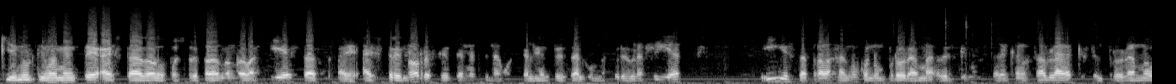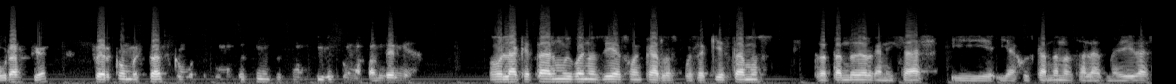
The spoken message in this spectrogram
quien últimamente ha estado pues preparando nuevas fiestas, eh, estrenó recientemente en Aguascalientes algunas coreografías y está trabajando con un programa del que me gustaría que nos hablara, que es el programa Eurasia. Fer, ¿cómo estás? ¿Cómo, cómo te sientes? ¿Cómo vives con la pandemia? Hola, ¿qué tal? Muy buenos días, Juan Carlos. Pues aquí estamos tratando de organizar y, y ajustándonos a las medidas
